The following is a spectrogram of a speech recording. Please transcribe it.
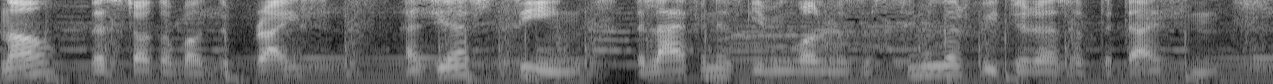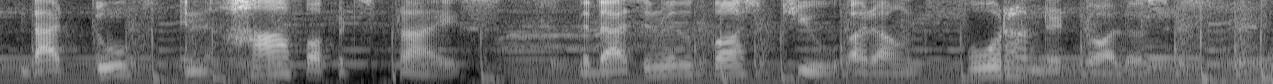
Now let's talk about the price. As you have seen, the Laifen is giving almost a similar feature as of the Dyson, that too in half of its price. The Dyson will cost you around $400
